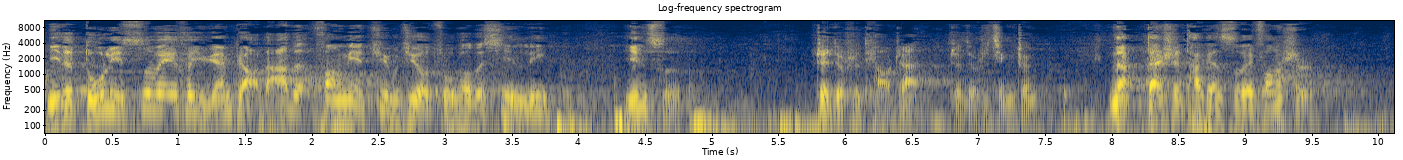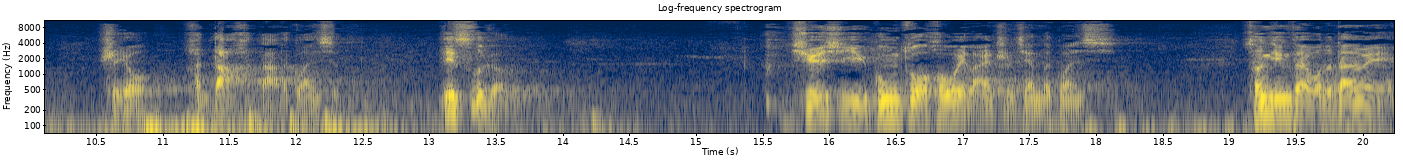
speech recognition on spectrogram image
你的独立思维和语言表达的方面具不具有足够的吸引力？因此，这就是挑战，这就是竞争。那但是它跟思维方式是有很大很大的关系的。第四个，学习与工作和未来之间的关系。曾经在我的单位。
